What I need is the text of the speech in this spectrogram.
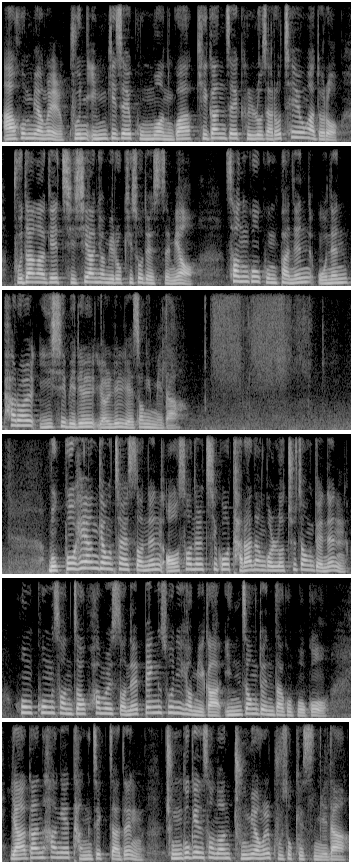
9명을 군 임기제 공무원과 기간제 근로자로 채용하도록 부당하게 지시한 혐의로 기소됐으며 선고 공판은 오는 8월 21일 열릴 예정입니다. 목포 해양경찰서는 어선을 치고 달아난 걸로 추정되는 홍콩 선적 화물선의 뺑소니 혐의가 인정된다고 보고 야간 항해 당직자 등 중국인 선원 2명을 구속했습니다.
